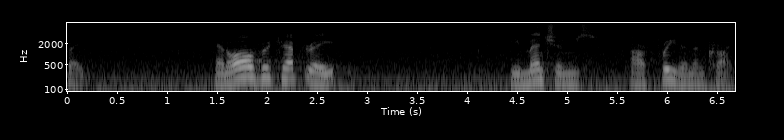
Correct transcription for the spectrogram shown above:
faith. And all through chapter 8, he mentions our freedom in Christ.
